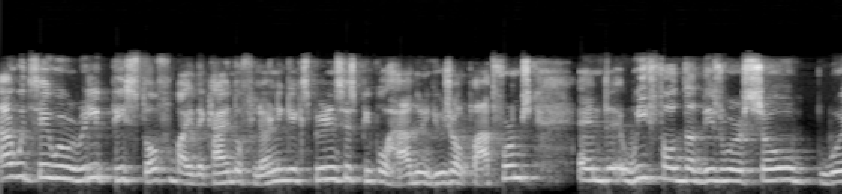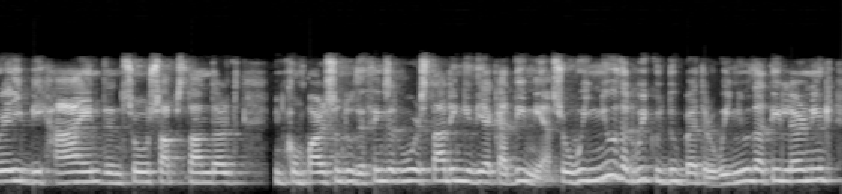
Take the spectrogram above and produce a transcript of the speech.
i would say we were really pissed off by the kind of learning experiences people had on usual platforms and we thought that these were so way behind and so substandard in comparison to the things that we were studying in the academia. So we knew that we could do better. We knew that e-learning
